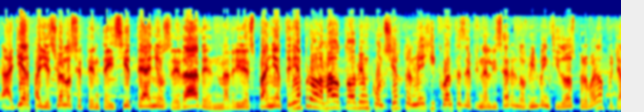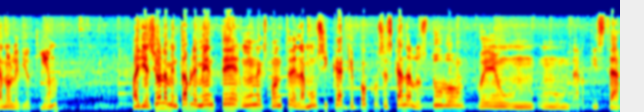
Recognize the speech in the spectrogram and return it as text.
Ayer falleció a los 77 años de edad en Madrid, España. Tenía programado todavía un concierto en México antes de finalizar el 2022, pero bueno, pues ya no le dio tiempo. Falleció lamentablemente un exponente de la música que pocos escándalos tuvo. Fue un, artista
